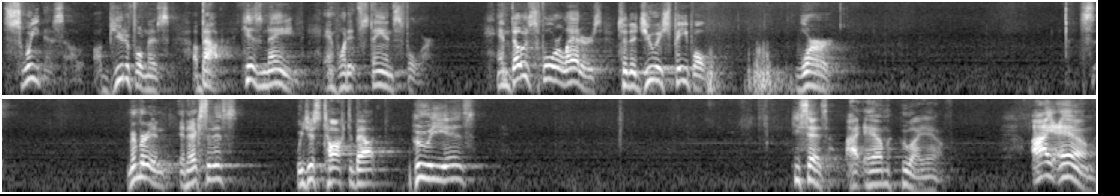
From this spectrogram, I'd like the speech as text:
sweetness, a, a beautifulness about his name and what it stands for. And those four letters to the Jewish people were Remember in, in Exodus, we just talked about who he is? He says, I am who I am. I am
